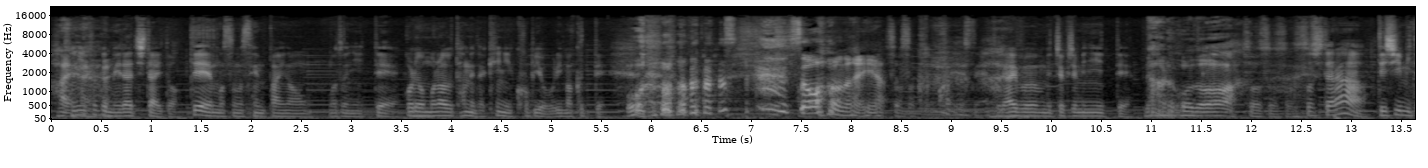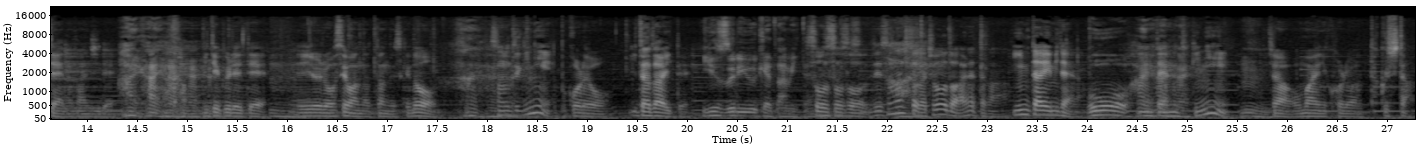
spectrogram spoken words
はいはいはい。とにかく目立ちたいと。でもうその先輩の元に行ってこれをもらうためだけに媚びを売りまくって。お そうなんや。そうそうかっこいいですね。ってライブめちゃくちゃ見に行って。なるほど。はそうそうそう。そしたら弟子みたいな感じでいはいはいはい。見てくれてうん。でいろいろお世話になったんですけどはいはいその時にこれをいただいて。譲り受けたみたいな。そうそうそう。でその人がちょうどあれやったかな。引退みたいな。おおはい引退の時にうん。じゃあお前にこれは託したって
